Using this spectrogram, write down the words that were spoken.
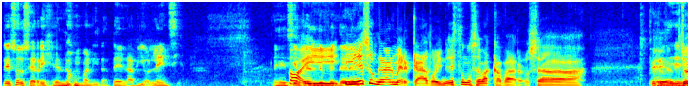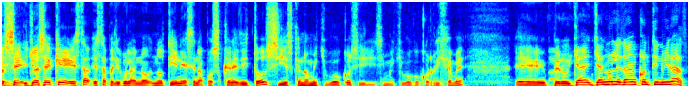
de eso se rige la humanidad, de la violencia. Eh, no, y, y es un gran mercado y esto no se va a acabar. O sea. Eh, yo, sé, yo sé que esta, esta película no, no tiene escena postcréditos, si es que no me equivoco, si, si me equivoco corrígeme, eh, pero ya, ya no le dan continuidad.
